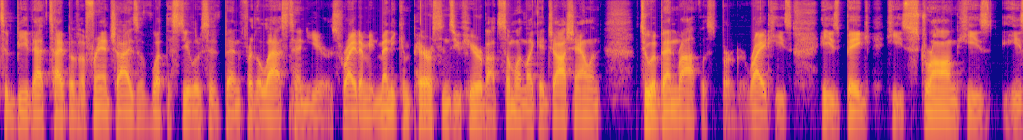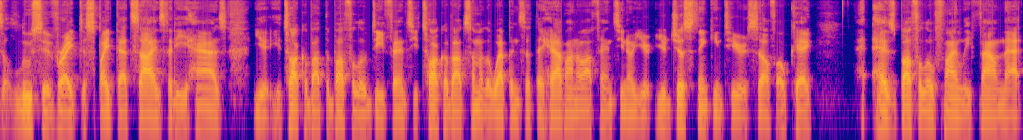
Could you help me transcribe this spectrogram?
to be that type of a franchise of what the Steelers have been for the last 10 years, right? I mean, many comparisons you hear about someone like a Josh Allen to a Ben Roethlisberger, right? He's he's big, he's strong, he's he's elusive, right? Despite that size that he has. You, you talk about the Buffalo defense, you talk about some of the weapons that they have on offense, you know, you're you're just thinking to yourself, okay, has Buffalo finally found that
